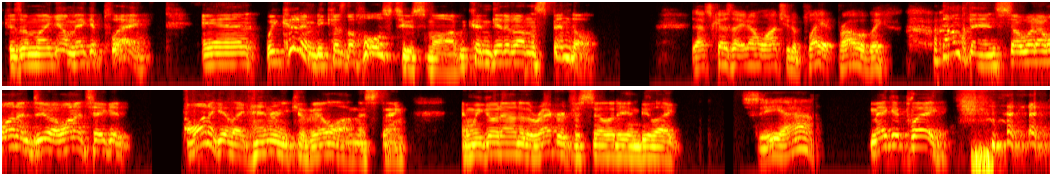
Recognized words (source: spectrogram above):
because I'm like, yo, make it play. And we couldn't because the hole's too small. We couldn't get it on the spindle. That's because they don't want you to play it, probably. Something. So what I want to do, I want to take it. I want to get like Henry Cavill on this thing, and we go down to the record facility and be like, "See, yeah, make it play.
